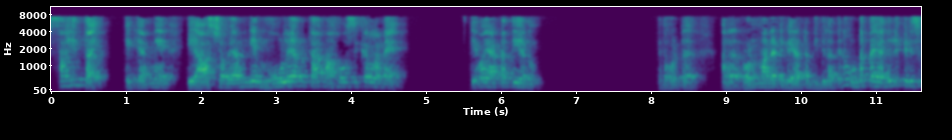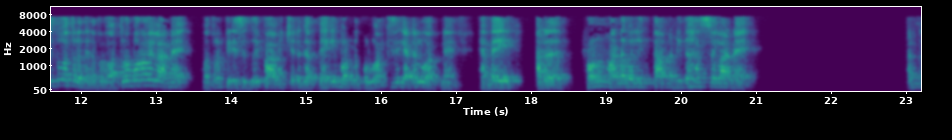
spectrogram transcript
සහිතයි. ඒ කියන්නේ ඒ ආශ්‍රවයන්ගේ මූලයන් තාම අහෝසි කරලා නැහැ. ඒවා යට තියෙනවා. එතකොට අර රොන් මඩ ටික යට මිදලා දෙන උඩ පැහැදිලි පිරිසිදු වතුර දෙන. ඒතර වතුර බොර වෙලා නැහැ. වතුර පිරිසිදුයි පාවිච්චියට ගත්ත හැකි බොන්න පුළුවන් කිසි ගැටලුවක් නැහැ. හැබැයි අර රොන් මඩ වලින් තාම නිදහස් වෙලා නැහැ. අන්න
